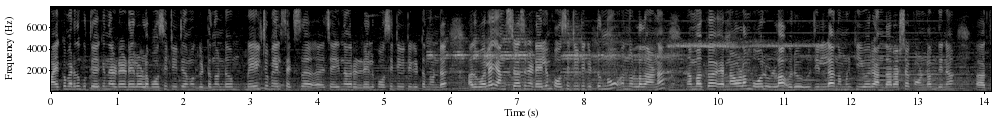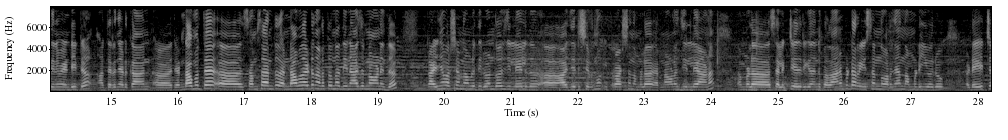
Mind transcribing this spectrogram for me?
മയക്കുമരുന്ന് കുത്തിവയ്ക്കുന്നവരുടെ ഇടയിലുള്ള പോസിറ്റിവിറ്റി നമുക്ക് കിട്ടുന്നുണ്ട്. മെയിൽ ടു മെയിൽ സെക്സ് ചെയ്യുന്നവരുടെ ഇടയിൽ പോസിറ്റിവിറ്റി കിട്ടുന്നുണ്ട്. അതുപോലെ യങ്സ്റ്റേഴ്സിനിടയിലും പോസിറ്റിവിറ്റി കിട്ടുന്നു എന്നുള്ളതാണ്. നമുക്ക് എറണാകുളം പോലുള്ള ഒരു ജില്ല നമ്മൾക്ക് ഈ ഒരു അന്താരാഷ്ട്ര കോണ്ടം ദിനത്തിന് വേണ്ടിയിട്ട് തിരഞ്ഞെടുക്കാൻ രണ്ടാമത്തെ സംസ്ഥാനത്ത് രണ്ടാമതായിട്ട് നടത്തുന്ന ദിനാചരണമാണിത്. കഴിഞ്ഞ വർഷം നമ്മൾ തിരുവനന്തപുരം ജില്ലയിൽ ഇത് ആചരിച്ചിരുന്നു. ഇപ്രാവശ്യം നമ്മൾ എറണാകുളം ജില്ലയാണ് നമ്മൾ സെലക്ട് ചെയ്തിരിക്കുന്നതിന്റെ പ്രധാനപ്പെട്ട റീസൺ എന്ന് പറഞ്ഞാൽ നമ്മുടെ ഈ ഒരു ഡേറ്റ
